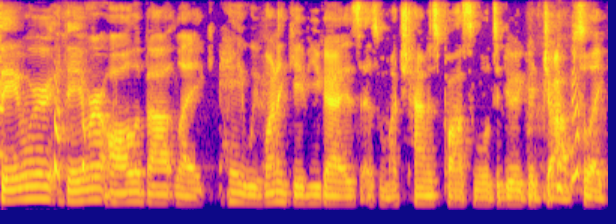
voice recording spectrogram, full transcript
they were they were all about like hey we want to give you guys as much time as possible to do a good job so like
